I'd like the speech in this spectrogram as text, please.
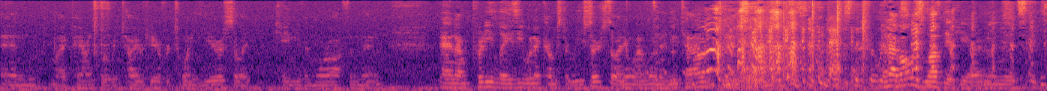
and my parents were retired here for twenty years, so I came even more often then. And I'm pretty lazy when it comes to research, so I didn't want to learn a new town. That's the truth. and I've always loved it here. I mean, it's, it's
